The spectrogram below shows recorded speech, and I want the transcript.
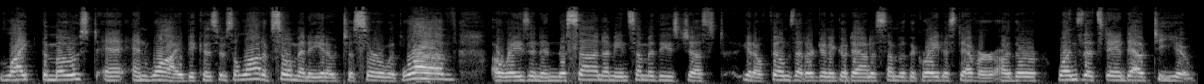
like the most and, and, why? Because there's a lot of so many, you know, To Sir with Love, A Raisin in the Sun. I mean, some of these just, you know, films that are going to go down as some of the greatest ever. Are there ones that stand out to you?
